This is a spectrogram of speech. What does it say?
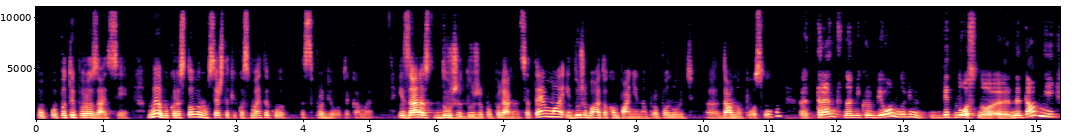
по, по, по типу розації. Ми використовуємо все ж таки косметику з пробіотиками. І зараз дуже дуже популярна ця тема, і дуже багато компаній нам пропонують е, дану послугу. Е, Тренд на мікробіом ну він відносно е, недавній,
